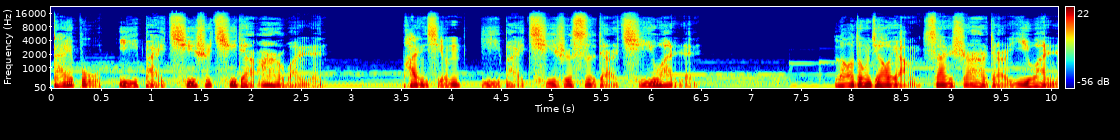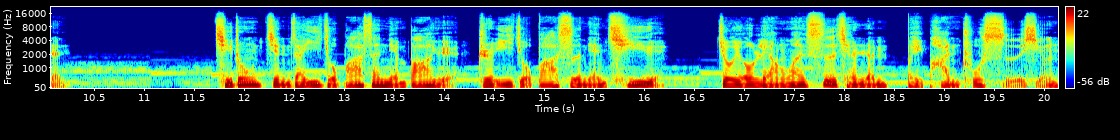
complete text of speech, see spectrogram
逮捕一百七十七点二万人。判刑一百七十四点七万人，劳动教养三十二点一万人。其中，仅在一九八三年八月至一九八四年七月，就有两万四千人被判处死刑。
